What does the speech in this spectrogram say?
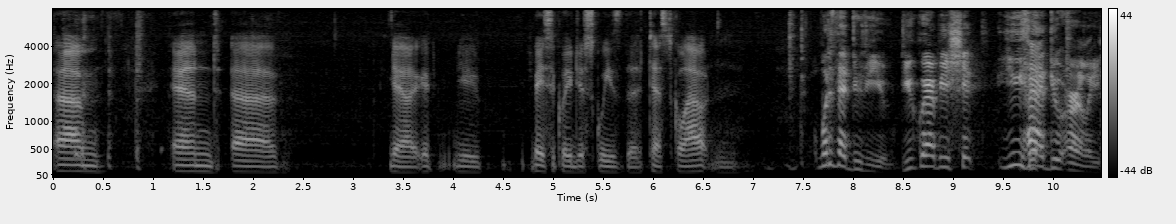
um, and uh, yeah, it, you basically just squeeze the testicle out, and What does that do to you? Do you grab your shit? You had to early.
